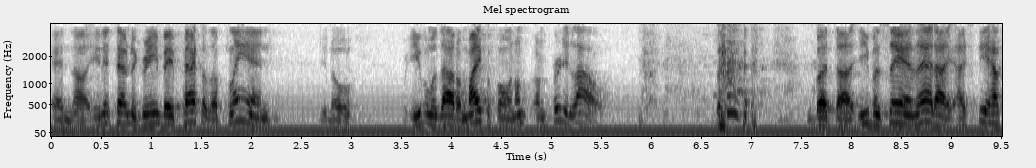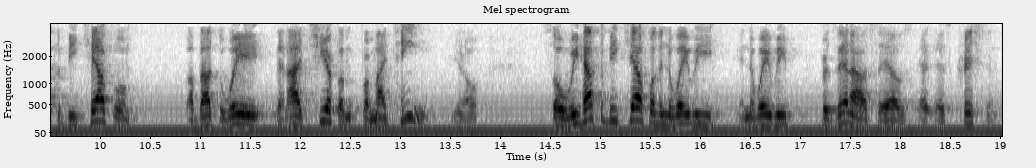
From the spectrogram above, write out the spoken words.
And uh, anytime the Green Bay Packers are playing, you know, even without a microphone, I'm, I'm pretty loud. but uh, even saying that, I, I, still have to be careful about the way that I cheer for, for my team. You know, so we have to be careful in the way we in the way we present ourselves as, as Christians,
